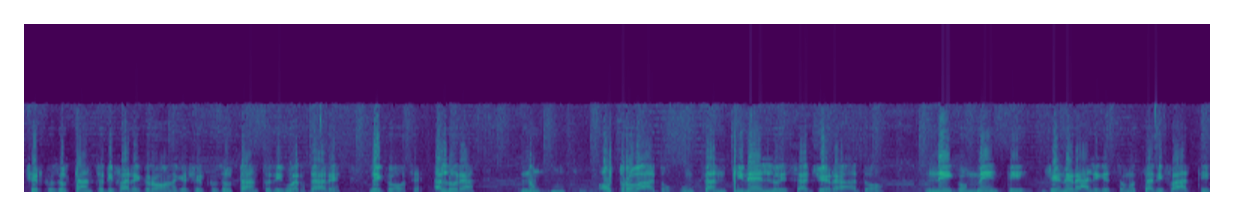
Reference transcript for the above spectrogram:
cerco soltanto di fare cronaca, cerco soltanto di guardare le cose. Allora non- ho trovato un tantinello esagerato nei commenti generali che sono stati fatti,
